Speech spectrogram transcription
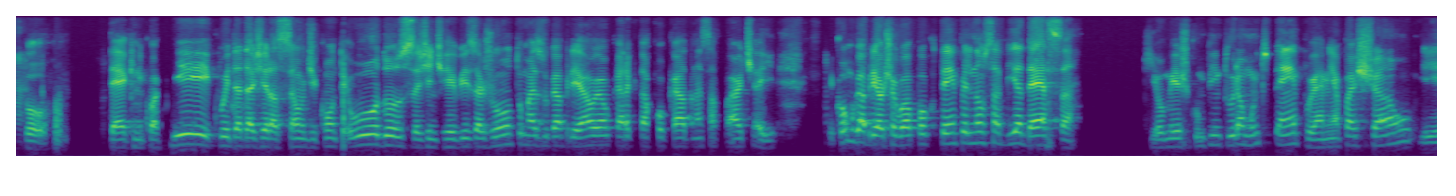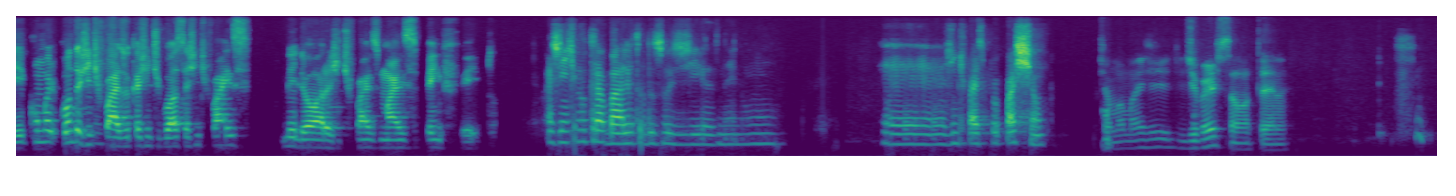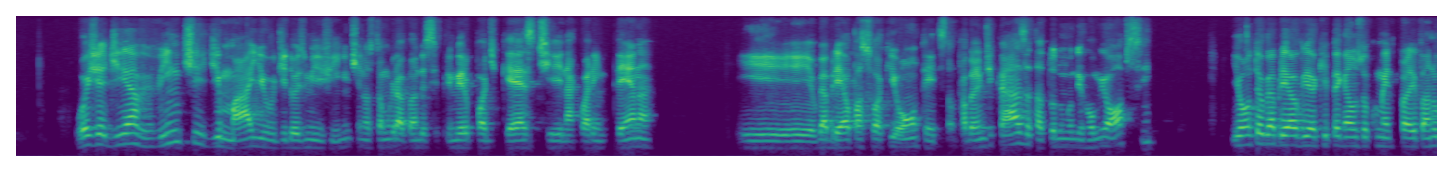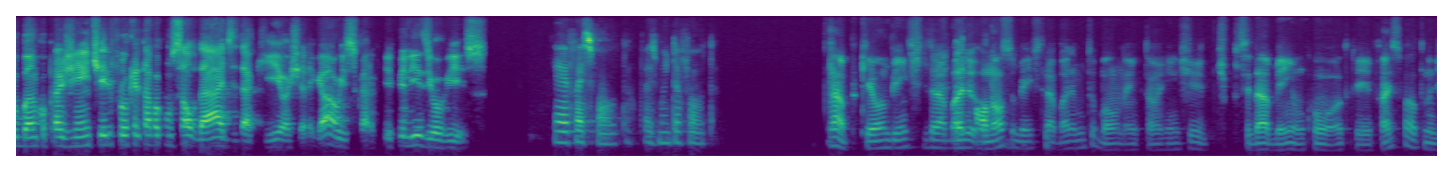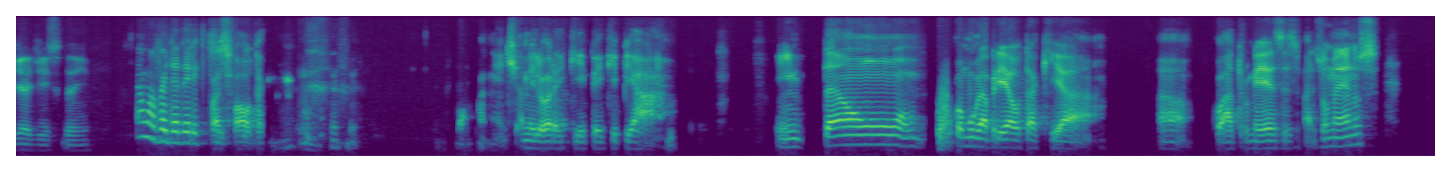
técnico aqui, cuida da geração de conteúdos, a gente revisa junto, mas o Gabriel é o cara que está focado nessa parte aí. E como o Gabriel chegou há pouco tempo, ele não sabia dessa, que eu mexo com pintura há muito tempo, é a minha paixão, e como, quando a gente faz o que a gente gosta, a gente faz melhor, a gente faz mais bem feito. A gente não trabalha todos os dias, né? Não, é, a gente faz por paixão. Chama mais de diversão até, né? Hoje é dia 20 de maio de 2020, nós estamos gravando esse primeiro podcast na quarentena. E o Gabriel passou aqui ontem, eles estão trabalhando de casa, está todo mundo em home office. E ontem o Gabriel veio aqui pegar uns documentos para levar no banco para gente, e ele falou que ele estava com saudades daqui. Eu achei legal isso, cara. Fiquei feliz em ouvir isso. É, faz falta, faz muita falta. Ah, porque o ambiente de trabalho, o nosso ambiente de trabalho é muito bom, né? Então a gente, tipo, se dá bem um com o outro e faz falta no dia a dia isso daí. É uma verdadeira equipe. Faz falta. Exatamente. A melhor equipe, a equipe A. Então, como o Gabriel está aqui há, há, quatro meses, mais ou menos,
